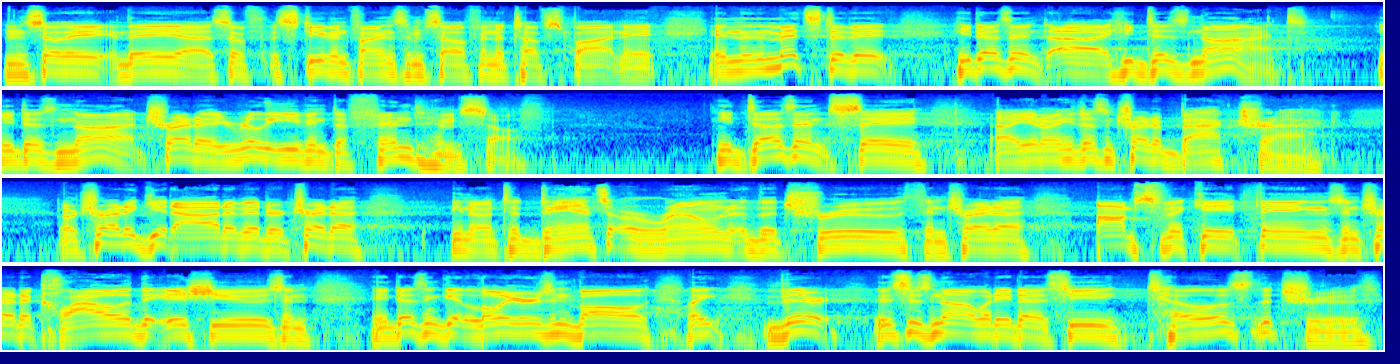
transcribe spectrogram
And so they, they uh, so Stephen finds himself in a tough spot, and, it, in the midst of it, he doesn't, uh, he does not, he does not try to really even defend himself. He doesn't say, uh, you know, he doesn't try to backtrack or try to get out of it or try to you know, to dance around the truth and try to obfuscate things and try to cloud the issues and, and he doesn't get lawyers involved. Like there, this is not what he does. He tells the truth,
